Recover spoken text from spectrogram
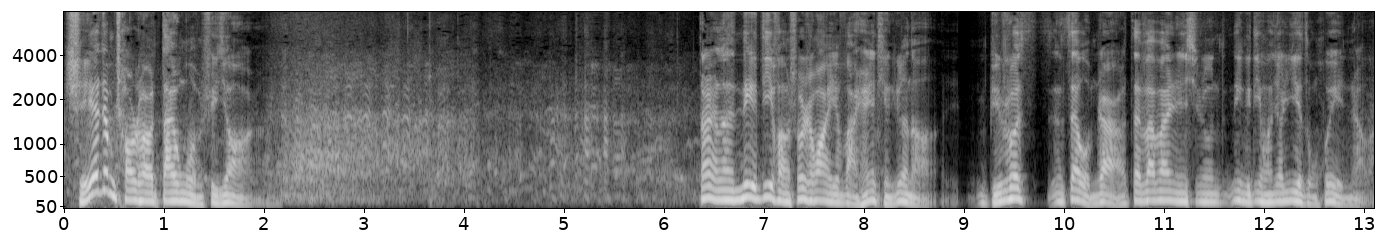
谁呀这么吵吵耽误我们睡觉啊？当然了，那个地方说实话也晚上也挺热闹。比如说，在我们这儿，在弯弯人心中，那个地方叫夜总会，你知道吗？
